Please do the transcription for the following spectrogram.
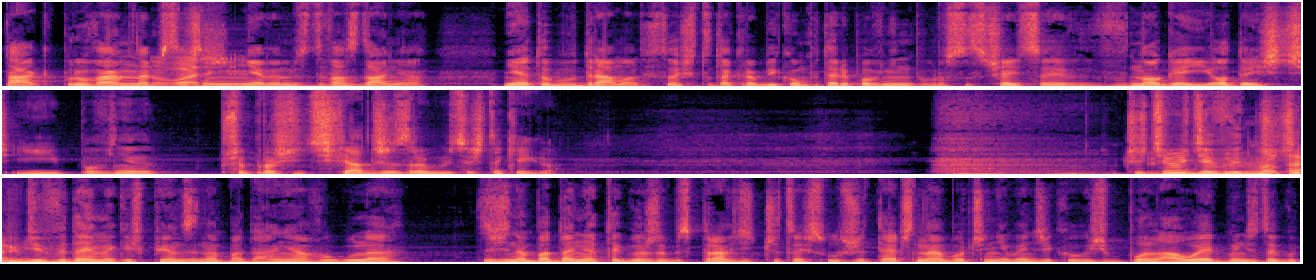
tak. Próbowałem no napisać, no nie wiem, z dwa zdania. Nie, to był dramat. Ktoś, kto tak robi komputery, powinien po prostu strzelić sobie w nogę i odejść i powinien przeprosić świat, że zrobił coś takiego. Czy ci ludzie, wy, no czy ci tak. ludzie wydają jakieś pieniądze na badania w ogóle? W sensie na badania tego, żeby sprawdzić, czy coś jest użyteczne, albo czy nie będzie kogoś bolało, jak będzie tego...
